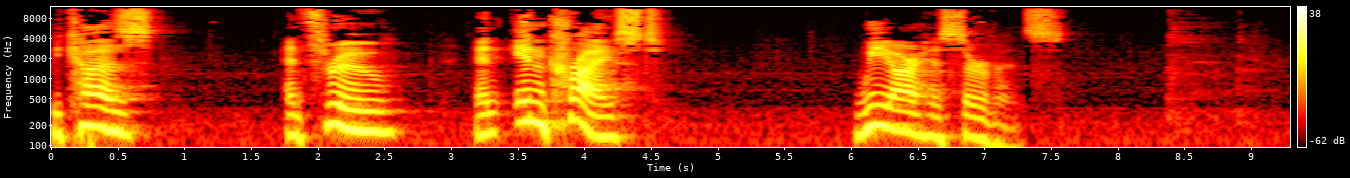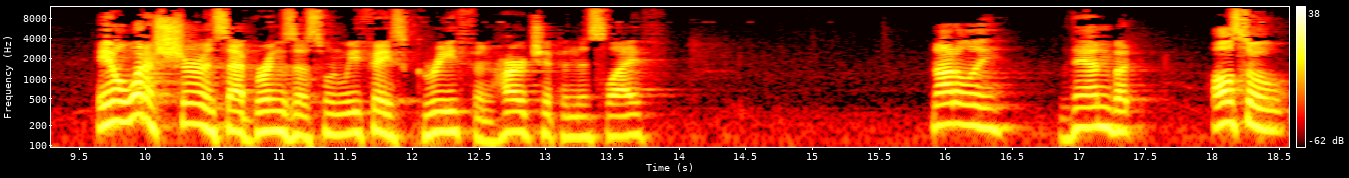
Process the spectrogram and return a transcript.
because and through and in Christ, we are His servants. You know, what assurance that brings us when we face grief and hardship in this life. Not only then, but also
